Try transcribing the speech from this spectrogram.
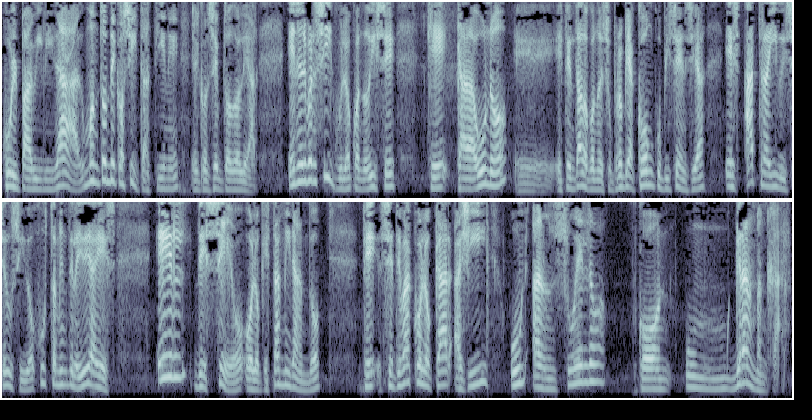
culpabilidad, un montón de cositas tiene el concepto dolear. En el versículo, cuando dice que cada uno eh, es tentado cuando de su propia concupiscencia es atraído y seducido, justamente la idea es el deseo o lo que estás mirando, te- se te va a colocar allí un anzuelo con un gran manjar.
